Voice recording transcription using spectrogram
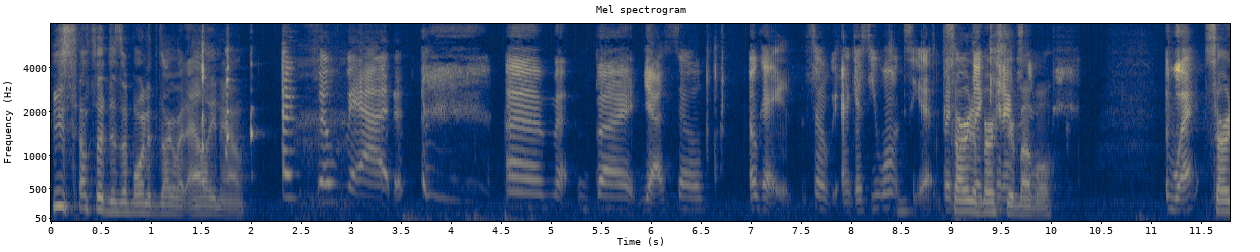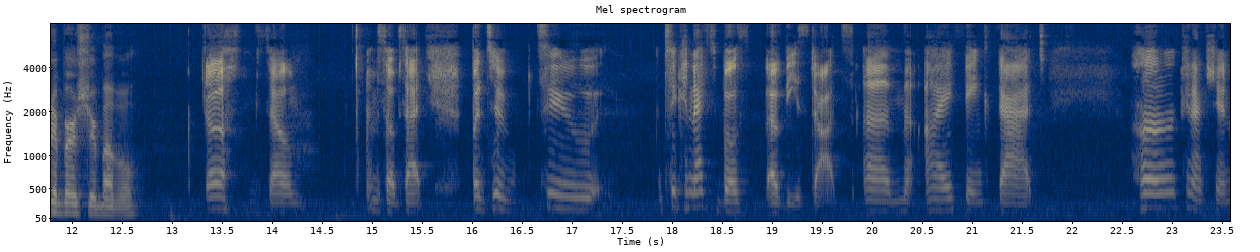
you sound so disappointed to talk about Ali now. I'm so mad. Um, but yeah, so okay, so I guess you won't see it. But Sorry to burst your bubble. What? Sorry to burst your bubble. Ugh, so I'm so upset. But to to to connect both of these dots, um, I think that her connection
